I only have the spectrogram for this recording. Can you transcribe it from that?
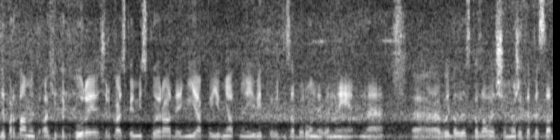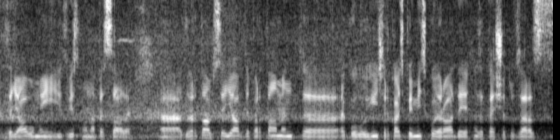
департамент архітектури Черкаської міської ради. Ніякої внятної відповіді заборони вони не е, видали. Сказали, що можете писати заяву. Ми її, звісно, написали. Е, Звертався я в департамент е, екології Черкаської міської ради за те, що тут зараз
